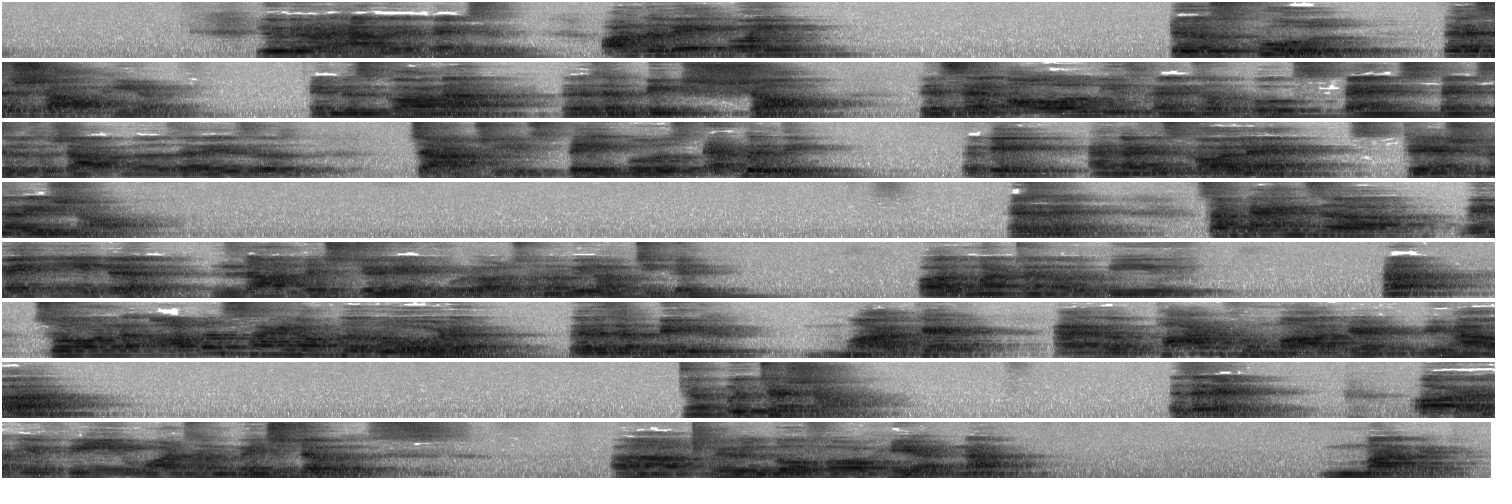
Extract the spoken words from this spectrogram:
You do not have any pencil. On the way going to your school, there is a shop here. In this corner, there is a big shop. They sell all these kinds of books, pens, pencils, sharpeners, erasers, chart sheets, papers, everything. Okay, and that is called a stationery shop. Isn't it? Sometimes uh, we may eat uh, non-vegetarian food also. No? We love chicken or mutton or beef. Huh? So on the other side of the road, there is a big market and the part of a market we have a, a butcher shop. Isn't it? Or if we want some vegetables, uh, we will go for here, na? Market.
